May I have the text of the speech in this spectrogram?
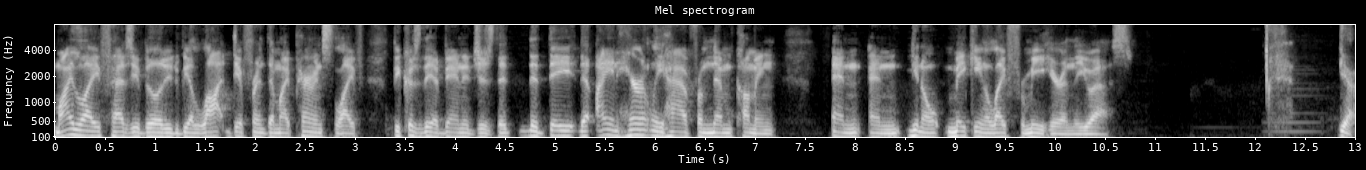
my life has the ability to be a lot different than my parents' life because of the advantages that, that they that I inherently have from them coming and and you know making a life for me here in the US yeah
